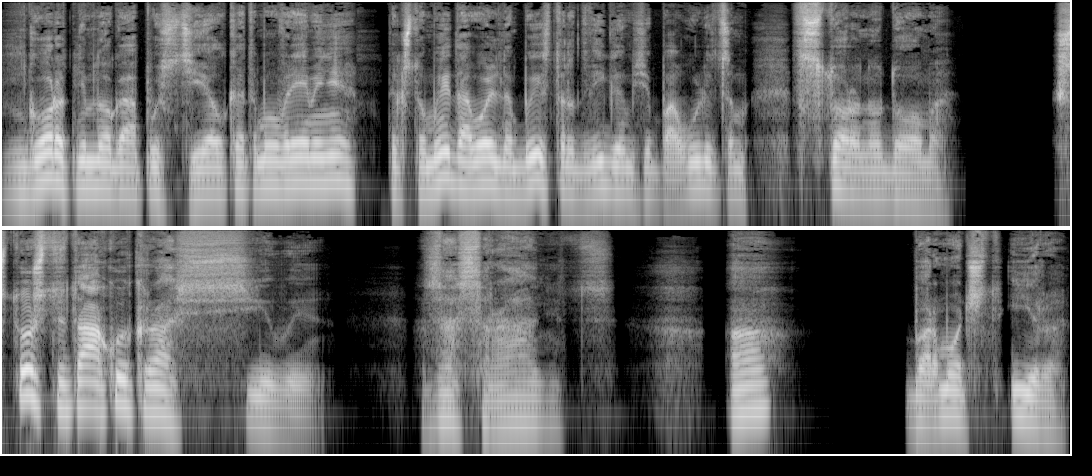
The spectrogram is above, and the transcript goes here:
Город немного опустел к этому времени, так что мы довольно быстро двигаемся по улицам в сторону дома. «Что ж ты такой красивый, засранец, а?» — бормочет Ира.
